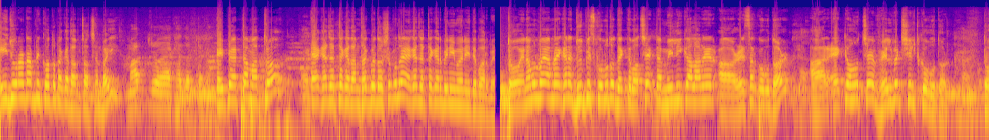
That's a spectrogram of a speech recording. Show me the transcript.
এই জোড়াটা আপনি কত টাকা দাম চাচ্ছেন ভাই? মাত্র এক হাজার টাকা। এই পেয়ারটা মাত্র এক হাজার টাকা দাম থাকবে। দর্শক বন্ধুরা এক হাজার টাকার বিনিময়ে নিতে পারবেন। তো এনামুল ভাই আমরা এখানে দুই পিস কবুতর দেখতে পাচ্ছি। একটা মিলি কালারের রেসার কবুতর আর একটা হচ্ছে ভেলভেট শিল্ড কবুতর। তো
